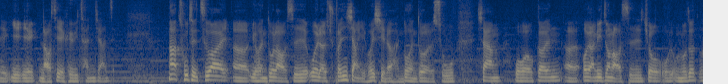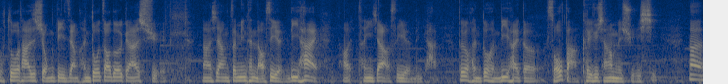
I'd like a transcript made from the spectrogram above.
也也也老师也可以去参加这样。那除此之外，呃，有很多老师为了分享，也会写了很多很多的书。像我跟呃欧阳立中老师，就我我们都说他是兄弟，这样很多招都会跟他学。那像曾明腾老师也很厉害，啊，陈怡佳老师也很厉害，都有很多很厉害的手法可以去向他们学习。那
